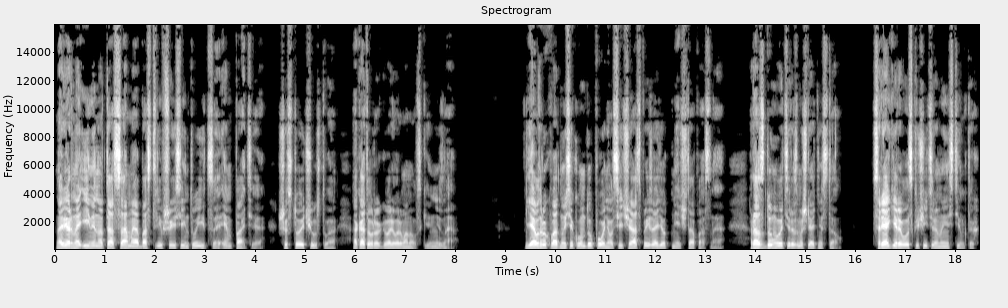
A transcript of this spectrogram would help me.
Наверное, именно та самая обострившаяся интуиция, эмпатия, шестое чувство, о которых говорил Романовский, не знаю. Я вдруг в одну секунду понял, сейчас произойдет нечто опасное. Раздумывать и размышлять не стал. Среагировал исключительно на инстинктах.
